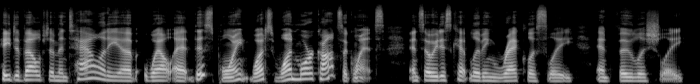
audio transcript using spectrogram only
He developed a mentality of, well, at this point, what's one more consequence? And so he just kept living recklessly and foolishly.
